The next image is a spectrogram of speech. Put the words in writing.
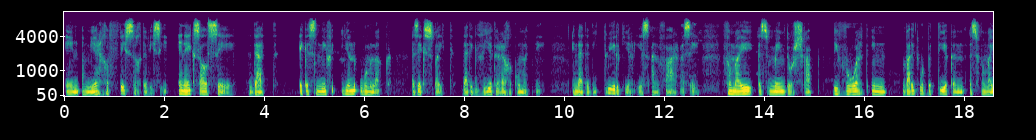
en 'n meer gefestigde visie. En ek sal sê dat ek is nie vir een oomblik as ek spyt dat ek weer teruggekom het nie en dat dit die tweede keer is aanvaar was sê vir my is mentorskap die woord en wat dit ook beteken is vir my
